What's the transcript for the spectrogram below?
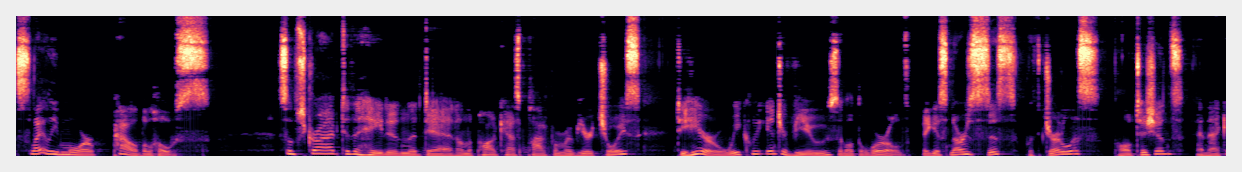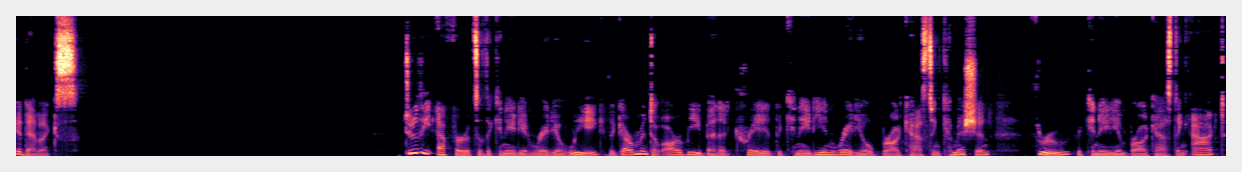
slightly more palatable hosts. Subscribe to The Hated and the Dead on the podcast platform of your choice to hear weekly interviews about the world's biggest narcissists with journalists, politicians, and academics. Due to the efforts of the Canadian Radio League, the government of R.B. Bennett created the Canadian Radio Broadcasting Commission through the Canadian Broadcasting Act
